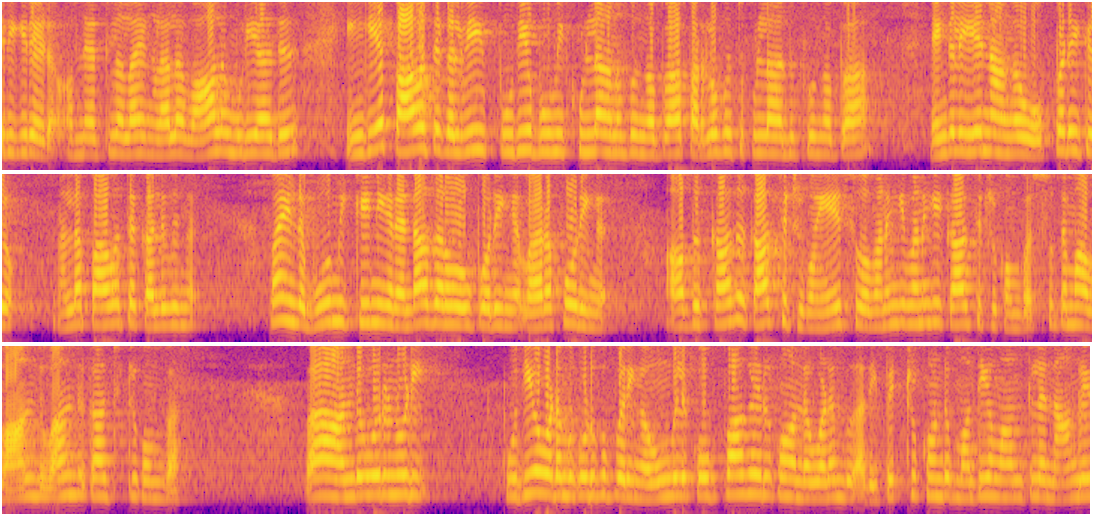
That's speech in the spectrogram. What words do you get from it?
எரிகிற இடம். அந்த இடத்துலலாம் எங்களால் வாழ முடியாது. இங்கேயே பாவத்தை கல்வி புதிய பூமிக்குள்ளே அனுப்புங்கப்பா பரலோகத்துக்குள்ளே அனுப்புங்கப்பா. எங்களையே நாங்கள் ஒப்படைக்கிறோம். நல்லா பாவத்தை கழுவுங்கப்பா இந்த பூமிக்கு நீங்கள் ரெண்டாவது தடவை போகிறீங்க வரப்போகிறீங்க அதுக்காக காத்துட்ருக்கோம். இயேசுவை வணங்கி வணங்கி காத்துட்ருக்கோம். பரிசுத்தமாக வாழ்ந்து வாழ்ந்து காத்துட்ருக்கோம்ப்பா பா. அந்த ஒரு நொடி. புதிய உடம்பு கொடுக்க போகிறீங்க உங்களுக்கு ஒப்பாக இருக்கும் அந்த உடம்பு. அதை பெற்றுக்கொண்டு மதிய வானத்தில் நாங்களே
